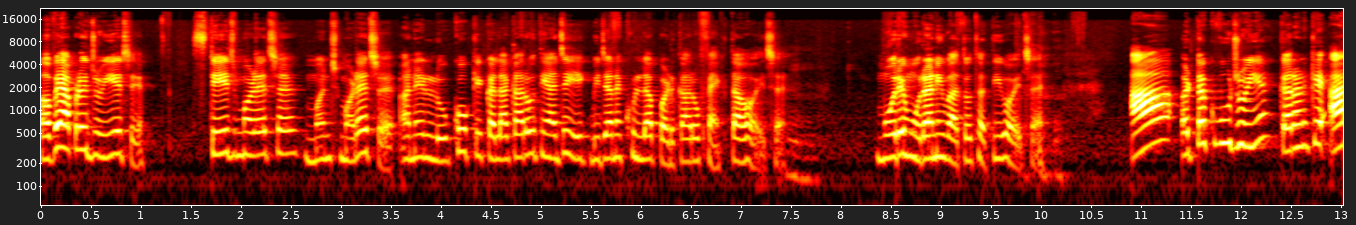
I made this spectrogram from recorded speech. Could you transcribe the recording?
હવે આપણે જોઈએ છે સ્ટેજ મળે છે મંચ મળે છે અને લોકો કે કલાકારો ત્યાં જઈ એકબીજાને ખુલ્લા પડકારો ફેંકતા હોય છે. મોરે મોરાની વાતો થતી હોય છે. આ અટકવું જોઈએ કારણ કે આ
